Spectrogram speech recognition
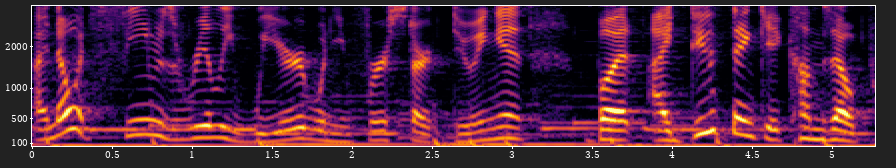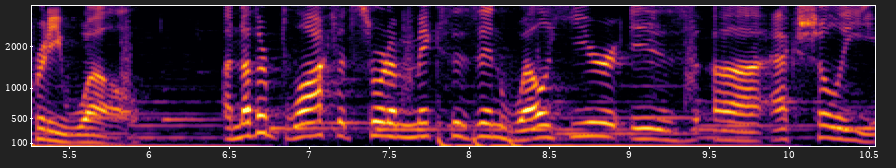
I know it seems really weird when you first start doing it, but I do think it comes out pretty well. Another block that sort of mixes in well here is uh, actually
